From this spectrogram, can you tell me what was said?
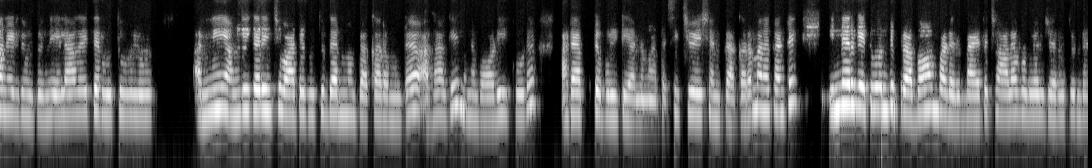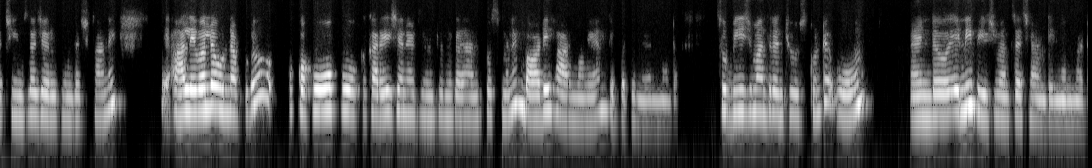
అనేది ఉంటుంది. ఎలాగైతే ఋతువులు అన్ని అంగీకరించి వాటి ఋతుధర్మం ప్రకారం ఉంటాయో అలాగే మన బాడీ కూడా అడాప్టబిలిటీ అన్నమాట. సిచ్యువేషన్ ప్రకారం మనకంటే ఇన్నర్‌గా ఎటువంటి ప్రభావం పడదు. బయట చాలా గొడవలు జరుగుతుండొచ్చు. ఇంట్లో జరుగుతుండొచ్చు. కానీ ఆ లెవెల్‌లో ఉన్నప్పుడు ఒక హోప్, ఒక కరేజ్ అనేది ఉంటుంది కదా! అందుకోసమనే బాడీ హార్మోని అని దెబ్బతిందన్నమాట. సో, బీజ మంత్రం చూసుకుంటే ఓం అండ్ ఎనీ బీజ మంత్ర చాంటింగ్ అన్నమాట.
